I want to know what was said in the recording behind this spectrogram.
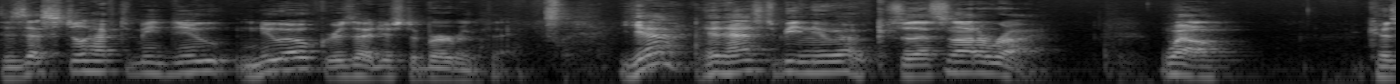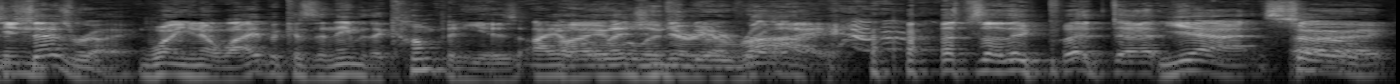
does that still have to be new new oak, or is that just a bourbon thing? Yeah, it has to be new oak. So that's not a rye, Well, because it says rye. well, you know why? Because the name of the company is Iowa, Iowa Legendary, Legendary Rye. so they put that. Yeah. So right.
